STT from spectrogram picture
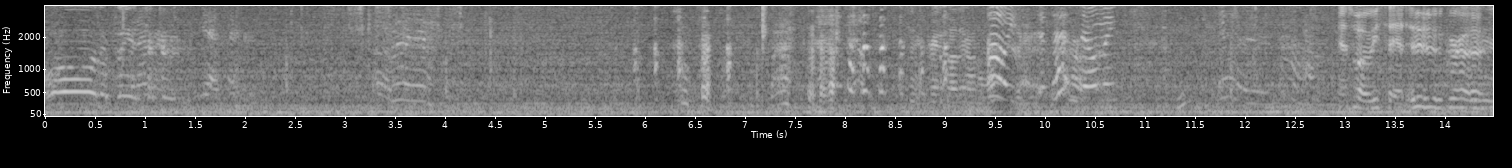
Oh, they're playing checkers. yeah, checkers. It's their grandmother on the Oh, left. is that filming? That's what we said. Ooh, gross.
